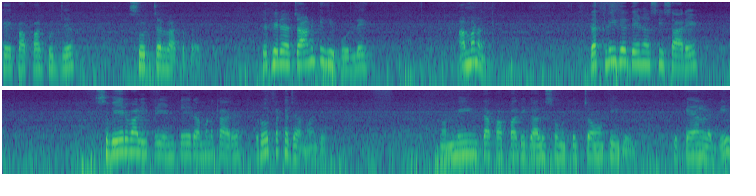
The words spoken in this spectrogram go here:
ਕੇ ਪਾਪਾ ਕੁਝ ਸੋਚਣ ਲੱਗ ਪਏ ਤੇ ਫਿਰ ਅਚਾਨਕ ਹੀ ਬੋਲੇ, ਅਮਨ, ਰੱਖੜੀ ਦੇ ਦਿਨ ਅਸੀਂ ਸਾਰੇ ਸਵੇਰ ਵਾਲੀ ਟ੍ਰੇਨ ਤੇ ਰਮਨ ਘਰ ਰੋਹਤਕ ਜਾਵਾਂਗੇ। ਮੰਮੀ ਤਾਂ ਪਾਪਾ ਦੀ ਗੱਲ ਸੁਣ ਕੇ ਚੌਂਕ ਹੀ ਗਈ ਤੇ ਕਹਿਣ ਲੱਗੇ,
